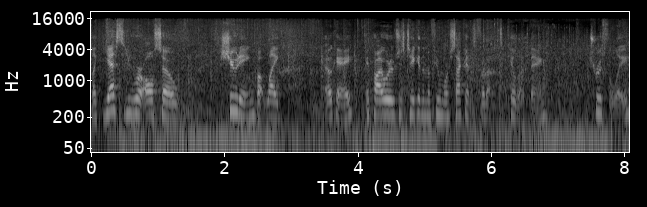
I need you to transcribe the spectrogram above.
Like yes, you were also shooting, but like, okay, it probably would have just taken them a few more seconds for that to kill that thing. Truthfully.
